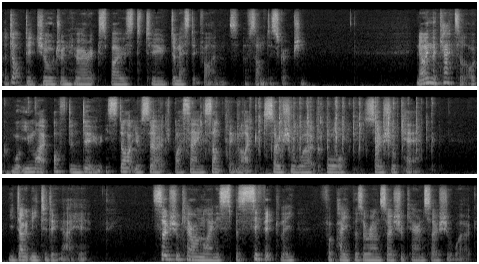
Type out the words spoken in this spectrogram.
adopted children who are exposed to domestic violence of some description. Now in the catalogue, what you might often do is start your search by saying something like social work or social care. You don't need to do that here. Social Care Online is specifically for papers around social care and social work,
